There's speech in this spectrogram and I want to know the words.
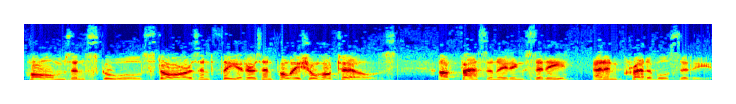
homes and schools, stores and theaters and palatial hotels. A fascinating city, an incredible city.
